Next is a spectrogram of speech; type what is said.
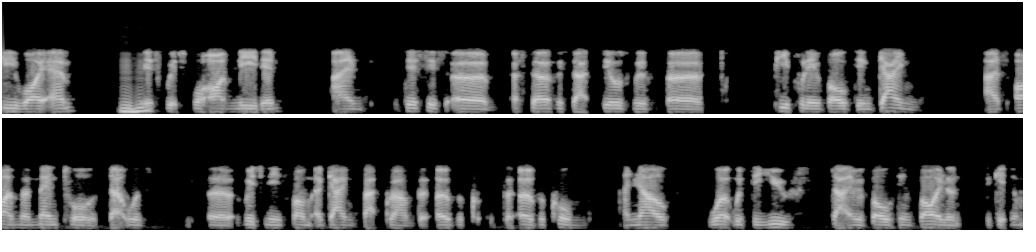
GYM, mm-hmm. is which what I'm leading, and this is uh, a service that deals with uh, people involved in gangs as I'm a mentor that was uh, originally from a gang background but, over, but overcome and now work with the youth that are involved in violence to get them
